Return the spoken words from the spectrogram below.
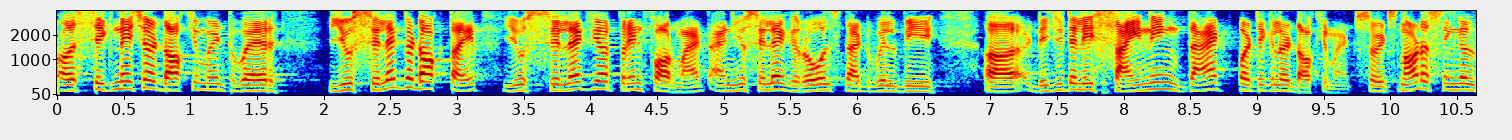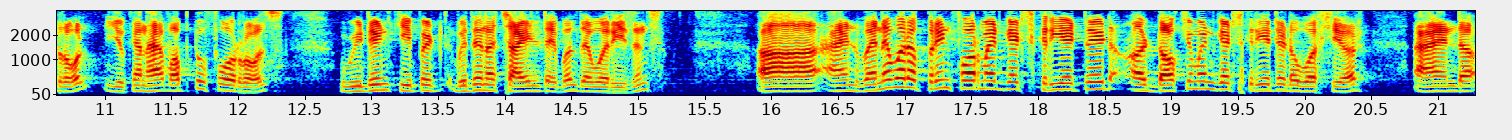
a signature document where you select the doc type, you select your print format, and you select roles that will be uh, digitally signing that particular document. So it's not a single role. You can have up to four roles. We didn't keep it within a child table. There were reasons. Uh, and whenever a print format gets created, a document gets created over here. And uh,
